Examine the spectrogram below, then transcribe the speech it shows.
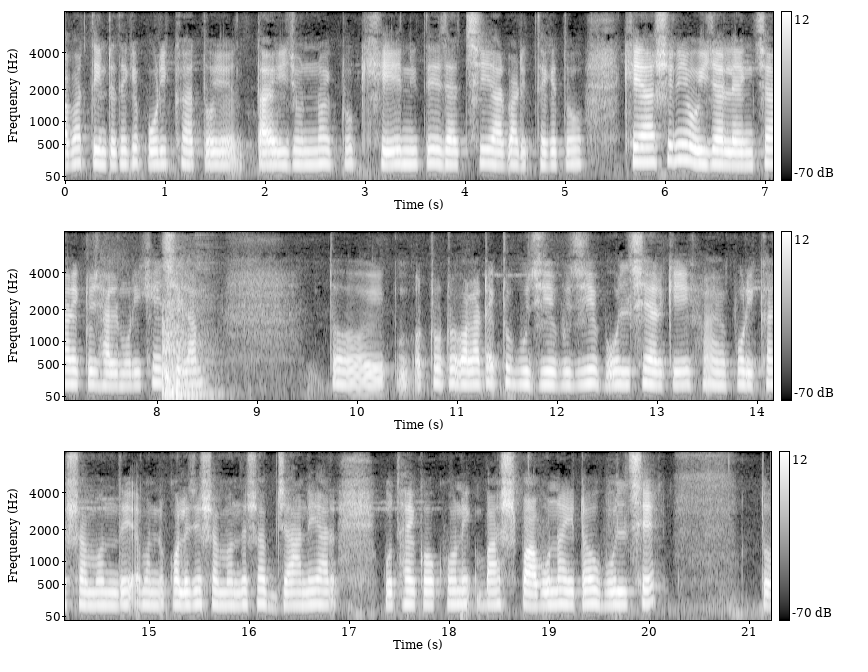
আবার তিনটে থেকে পরীক্ষা, তো তাই জন্য একটু খেয়ে নিতে যাচ্ছি। আর বাড়ির থেকে তো খেয়ে আসেনি, ওই যা ল্যাংচা আর একটু ঝালমুড়ি খেয়েছিলাম। তো ওই টোটোওয়ালাটা একটু বুঝিয়ে বুঝিয়ে বলছে আর কি পরীক্ষার সম্বন্ধে মানে কলেজের সম্বন্ধে সব জানে আর কোথায় কখন বাস পাবো না এটাও বলছে। তো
